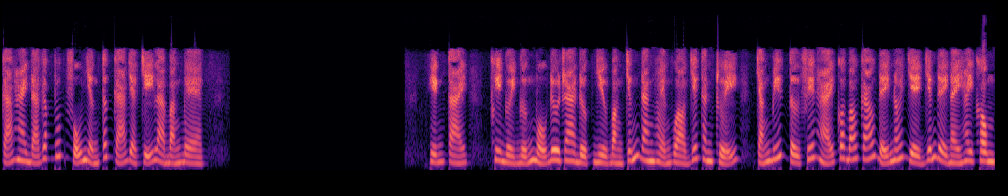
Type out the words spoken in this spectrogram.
cả hai đã gấp rút phủ nhận tất cả và chỉ là bạn bè. Hiện tại, khi người ngưỡng mộ đưa ra được nhiều bằng chứng đang hẹn hò với Thanh Thủy, chẳng biết từ phía Hải có báo cáo để nói về vấn đề này hay không.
